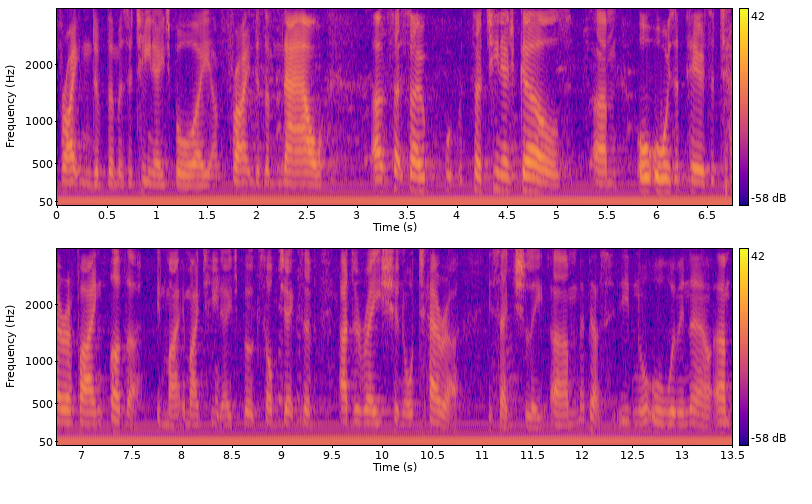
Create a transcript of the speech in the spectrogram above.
frightened of them as a teenage boy. I'm frightened of them now. Uh, so, so, so, teenage girls um, always appear as a terrifying other in my, in my teenage books, objects of adoration or terror, essentially. Um, maybe that's even all, all women now. Um,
